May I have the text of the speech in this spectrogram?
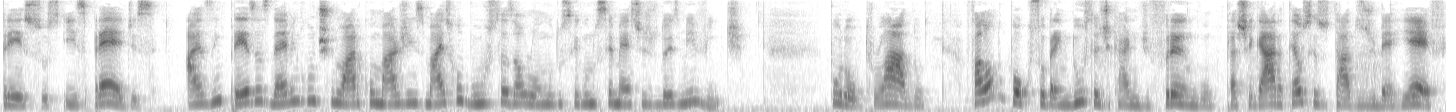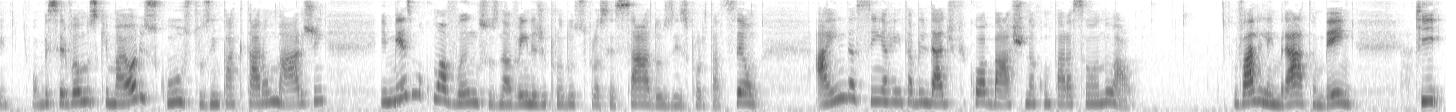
preços e spreads, as empresas devem continuar com margens mais robustas ao longo do segundo semestre de 2020. Por outro lado, Falando um pouco sobre a indústria de carne de frango, para chegar até os resultados de BRF, observamos que maiores custos impactaram margem e, mesmo com avanços na venda de produtos processados e exportação, ainda assim a rentabilidade ficou abaixo na comparação anual. Vale lembrar também que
